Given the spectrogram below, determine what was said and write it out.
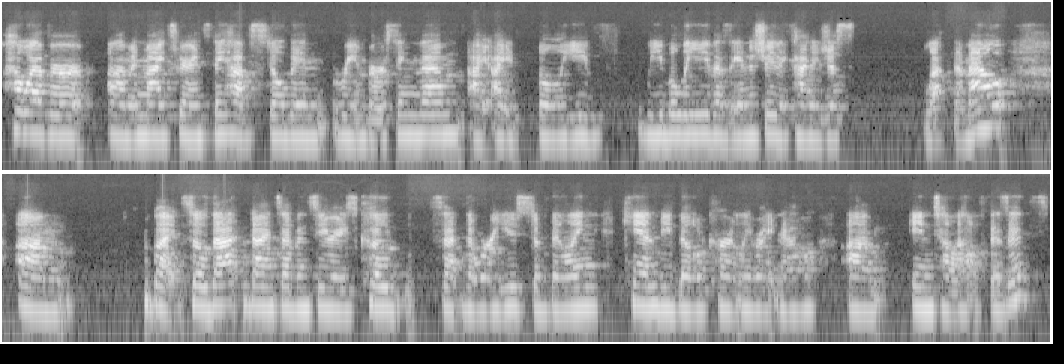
However, um, in my experience, they have still been reimbursing them. I, I believe, we believe as the industry, they kind of just left them out. But so that 97 series code set that we're used to billing can be billed currently right now um, in telehealth visits.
